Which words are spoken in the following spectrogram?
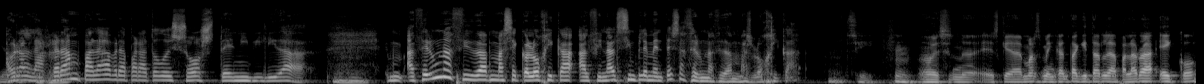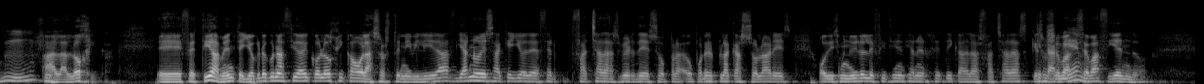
Ahora, la gran palabra para todo es sostenibilidad. Mm, Hacer una ciudad más ecológica al final simplemente es hacer una ciudad más lógica. Sí. No, es, una- es que además me encanta quitarle la palabra eco a la lógica. Eh, efectivamente, yo creo que una ciudad ecológica o la sostenibilidad ya no es aquello de hacer fachadas verdes o, poner placas solares o disminuir la eficiencia energética de las fachadas, que, Que eso se va, también. se va haciendo.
